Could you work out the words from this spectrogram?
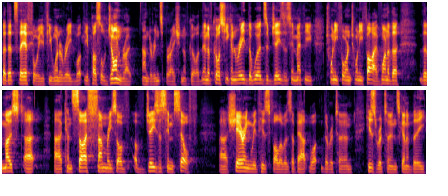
But that's there for you if you want to read what the Apostle John wrote under inspiration of God. Then, of course, you can read the words of Jesus in Matthew 24 and 25, one of the, the most uh, uh, concise summaries of, of Jesus himself uh, sharing with his followers about what the return, his return is going to be.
